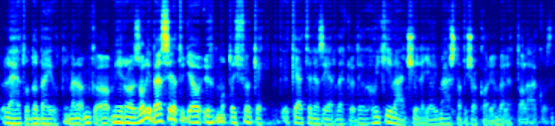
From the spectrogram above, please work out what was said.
lehet oda bejutni. Mert amikor, amiről Zoli beszélt, ugye ő mondta, hogy föl kell kelteni az érdeklődő, hogy kíváncsi legyen, hogy másnap is akarjon veled találkozni.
